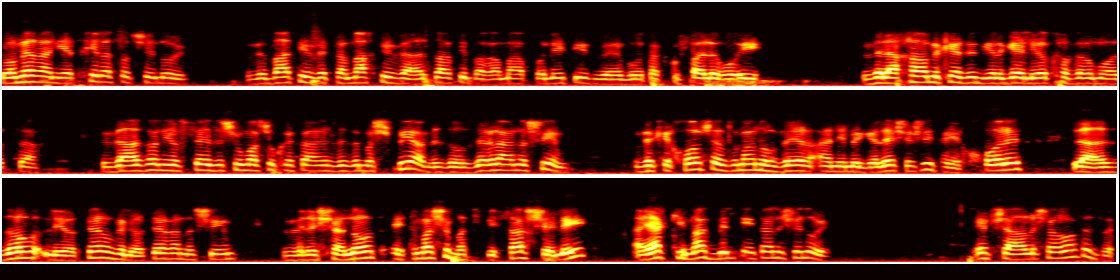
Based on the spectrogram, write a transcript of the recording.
אתה אומר, אני אתחיל לעשות שינוי. ובאתי ותמכתי ועזרתי ברמה הפוליטית ובאותה תקופה לרועי. ולאחר מכן זה התגלגל להיות חבר מועצה. ואז אני עושה איזשהו משהו קטן וזה משפיע וזה עוזר לאנשים. וככל שהזמן עובר, אני מגלה שיש לי את היכולת לעזור ליותר וליותר אנשים ולשנות את מה שבתפיסה שלי היה כמעט בלתי ניתן לשינוי. אפשר לשנות את זה.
